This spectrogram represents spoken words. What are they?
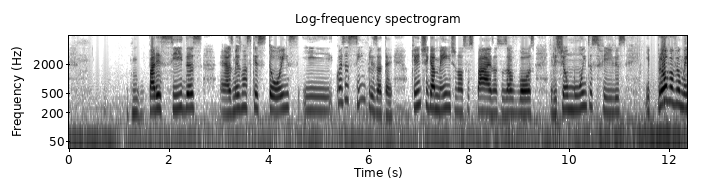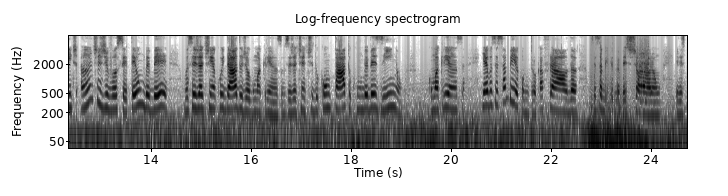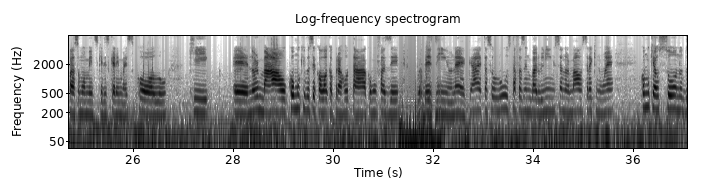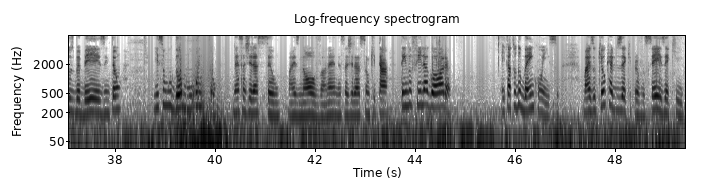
parecidas, é, as mesmas questões e coisas simples até. Que antigamente nossos pais, nossos avós, eles tinham muitos filhos e provavelmente antes de você ter um bebê, você já tinha cuidado de alguma criança, você já tinha tido contato com um bebezinho, com uma criança. E aí você sabia como trocar fralda, você sabia que os bebês choram, eles passam momentos que eles querem mais colo, que é normal, como que você coloca para rotar, como fazer o bebezinho, né? Ah, tá soluço, tá fazendo barulhinho, isso é normal, será que não é? Como que é o sono dos bebês? Então, isso mudou muito nessa geração mais nova, né? Nessa geração que está tendo filho agora. E tá tudo bem com isso. Mas o que eu quero dizer aqui para vocês é que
